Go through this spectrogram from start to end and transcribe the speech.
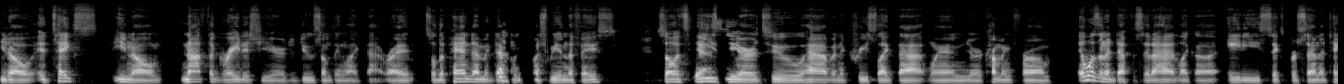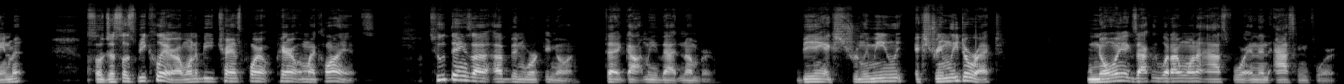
You know, it takes you know not the greatest year to do something like that, right? So the pandemic definitely punched me in the face. So it's yeah. easier to have an increase like that when you're coming from. It wasn't a deficit. I had like a 86% attainment. So just let's be clear. I want to be transparent with my clients. Two things I, I've been working on that got me that number: being extremely, extremely direct knowing exactly what I want to ask for and then asking for it.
